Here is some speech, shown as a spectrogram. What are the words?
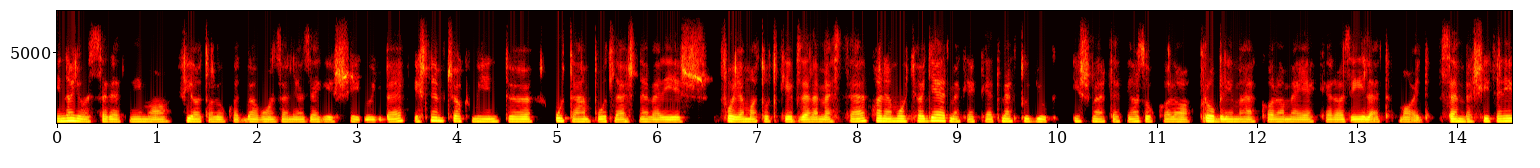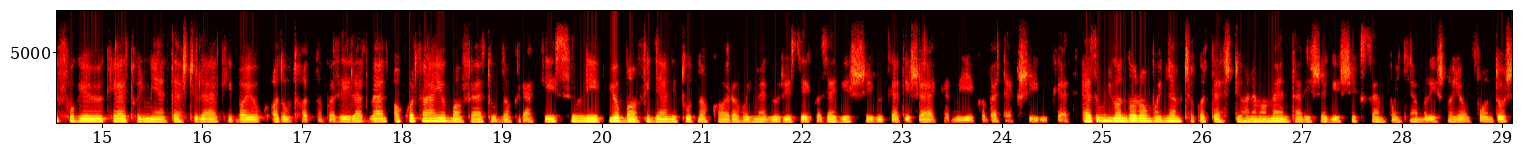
én nagyon szeretném a fiatalokat bevonzani az egészségügybe, és nem csak mint utánpótlás nevelés folyamatot képzelem ezt el, hanem hogyha a gyermekeket meg tudjuk ismertetni azokkal a problémákkal, amelyekkel az élet majd szembesíteni fogja őket, hogy milyen testi-lelki bajok adódhatnak az életben, akkor talán jobban fel tudnak rá készülni, jobban figyelni tudnak arra, hogy megőrizzék az egészségüket és elkerüljék a betegségüket. Ez úgy gondolom, hogy nem csak a testi, hanem a mentális egészség szempontjából is nagyon fontos,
